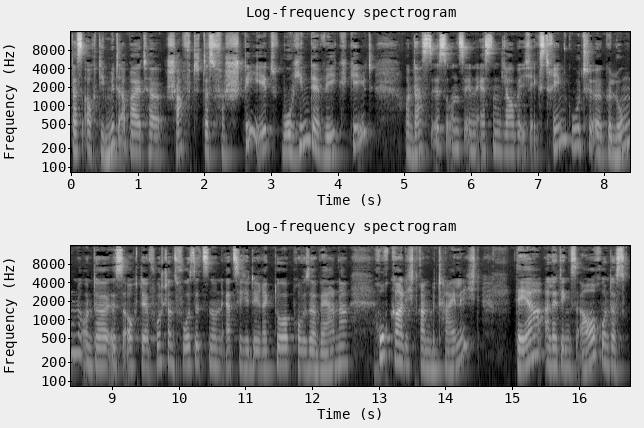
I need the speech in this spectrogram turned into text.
dass auch die Mitarbeiterschaft das versteht, wohin der Weg geht. Und das ist uns in Essen, glaube ich, extrem gut äh, gelungen. Und da ist auch der Vorstandsvorsitzende und ärztliche Direktor, Professor Werner, hochgradig dran beteiligt. Der allerdings auch, und das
